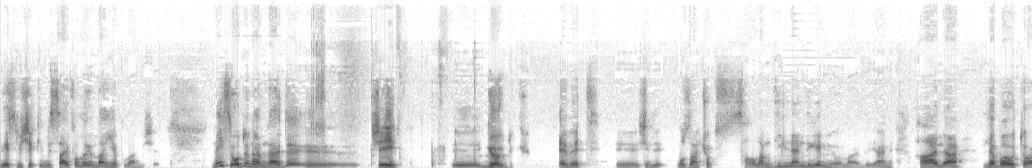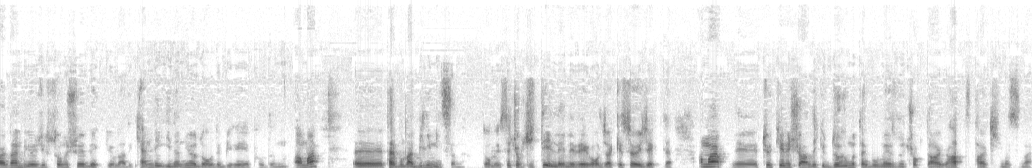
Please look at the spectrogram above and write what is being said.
resmi çekilmiş sayfalarından yapılan bir şey. Neyse o dönemlerde e, şeyi e, gördük. Evet e, şimdi o zaman çok sağlam dillendiremiyorlardı. Yani hala laboratuvardan biyolojik sonuçları bekliyorlardı. Kendi inanıyordu orada birey yapıldığını ama e, tabii bunlar bilim insanı. Dolayısıyla çok ciddi ellerine veri olacak ki söyleyecekler. Ama e, Türkiye'nin şu andaki durumu tabii bu mevzunun çok daha rahat tartışmasına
